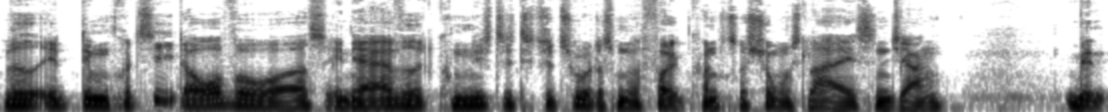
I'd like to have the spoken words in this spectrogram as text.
ved et demokrati, der overvåger os, end jeg er ved et kommunistisk diktatur, der smider folk i koncentrationslejre i Xinjiang. Men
